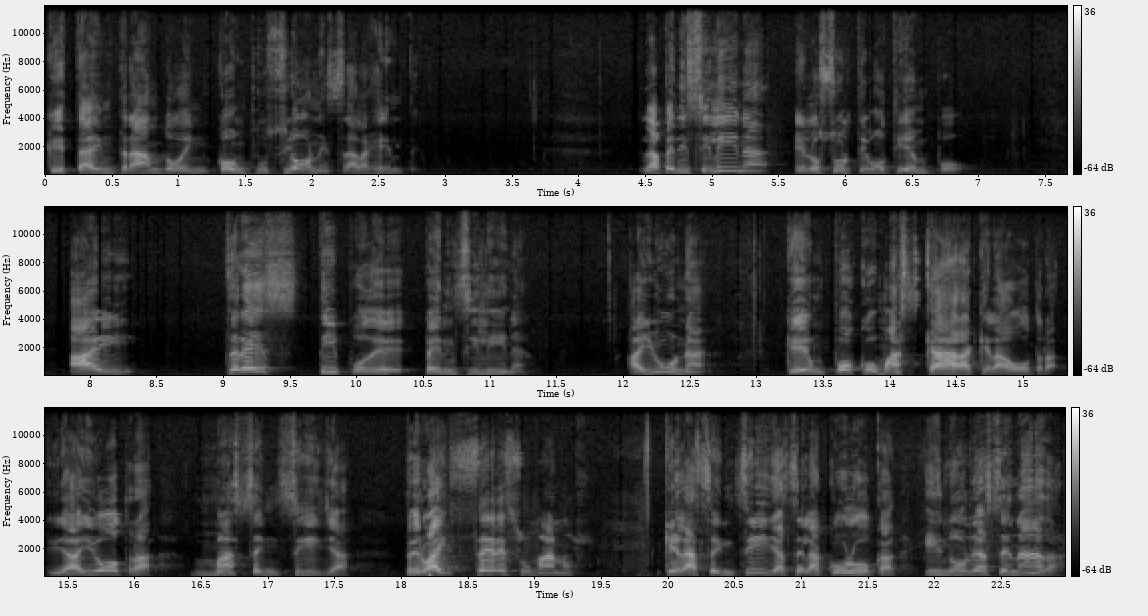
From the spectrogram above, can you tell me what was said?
que está entrando en confusiones a la gente. La penicilina en los últimos tiempos hay tres tipos de penicilina. Hay una que es un poco más cara que la otra y hay otra más sencilla, pero hay seres humanos que la sencilla se la colocan y no le hace nada.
